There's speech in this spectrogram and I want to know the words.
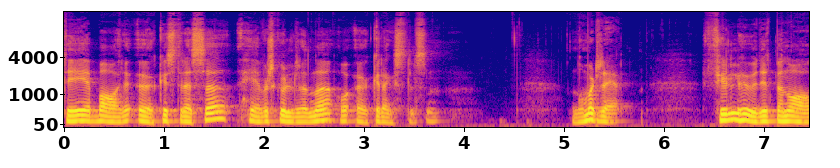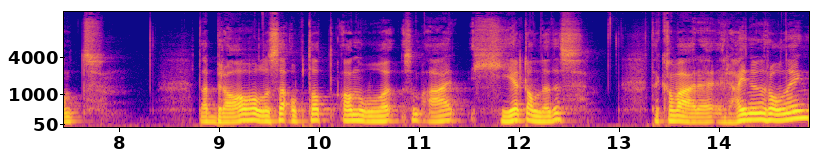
Det bare øker stresset, hever skuldrene og øker engstelsen. Nummer tre. Fyll huet ditt med noe annet. Det er bra å holde seg opptatt av noe som er helt annerledes. Det kan være rein underholdning,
